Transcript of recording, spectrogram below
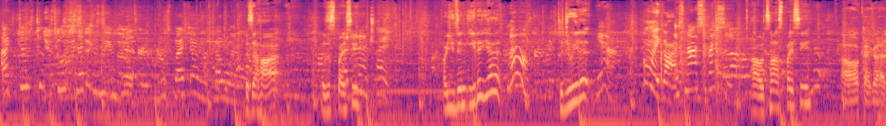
I just took two seconds to put the spice on the tongue with it hot? Is it spicy? I didn't try it. Oh, you didn't eat it yet? No. Did you eat it? Yeah. Oh my god. It's not spicy. Oh, it's not spicy? Oh, okay, go ahead.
